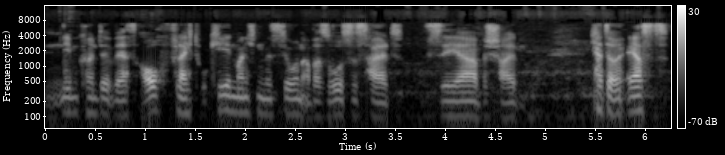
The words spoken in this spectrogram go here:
nehmen könnte, wäre es auch vielleicht okay in manchen Missionen, aber so ist es halt sehr bescheiden. Ich hatte erst,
